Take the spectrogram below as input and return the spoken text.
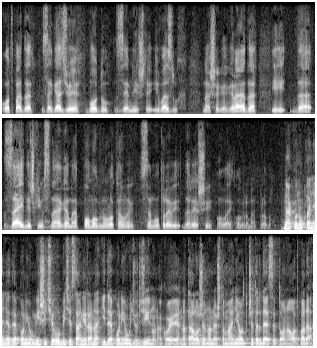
otpada zagađuje vodu, zemljište i vazduh našega grada i da zajedničkim snagama pomognu lokalnoj samoupravi da reši ovaj ogroman problem. Nakon uklanjanja deponije u Mišićevu biće sanirana i deponija u Đurđinu, na kojoj je nataloženo nešto manje od 40 tona otpada.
